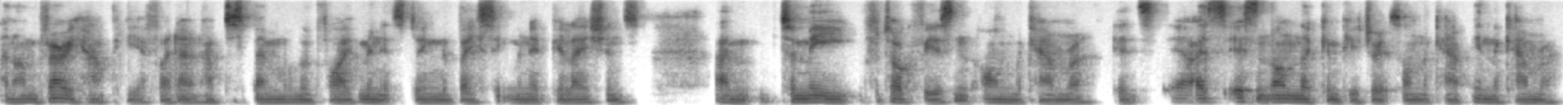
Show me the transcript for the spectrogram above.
And I'm very happy if I don't have to spend more than five minutes doing the basic manipulations. Um, to me, photography isn't on the camera. It's it isn't on the computer. It's on the cam- in the camera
